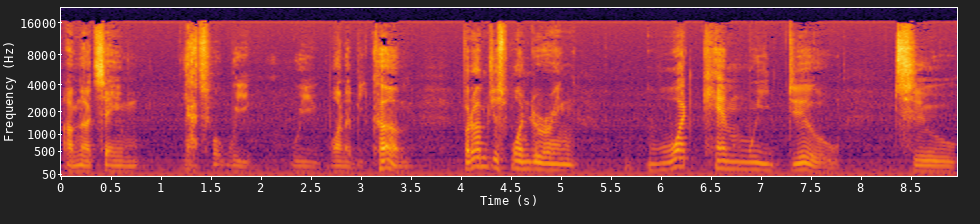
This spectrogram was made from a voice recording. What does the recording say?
I'm not saying that's what we we want to become, but I'm just wondering what can we do to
